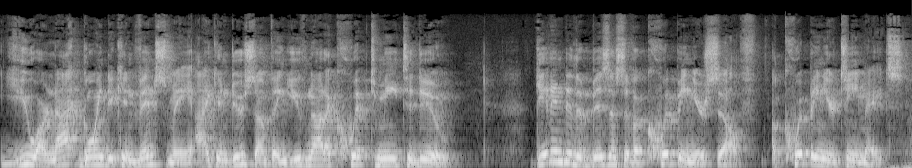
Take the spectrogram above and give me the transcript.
you are not going to convince me I can do something you've not equipped me to do. Get into the business of equipping yourself, equipping your teammates.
